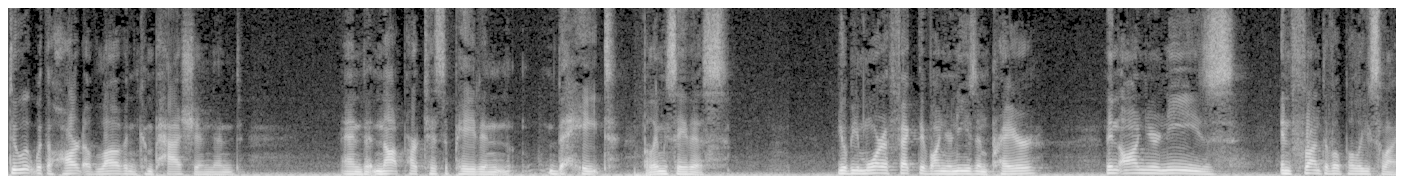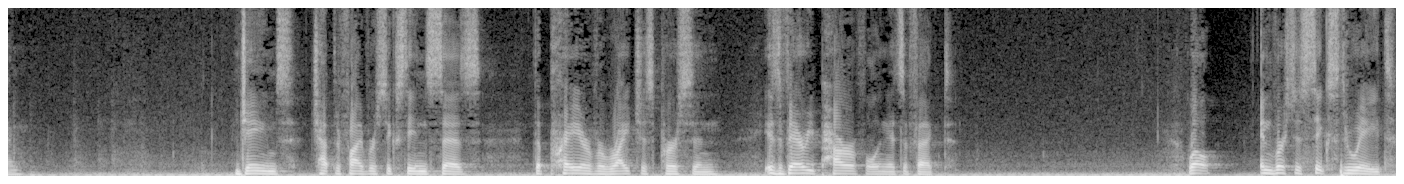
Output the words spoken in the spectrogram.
do it with a heart of love and compassion and, and not participate in the hate. But let me say this you'll be more effective on your knees in prayer than on your knees in front of a police line. James chapter 5 verse 16 says, "The prayer of a righteous person is very powerful in its effect." Well, in verses 6 through 8,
